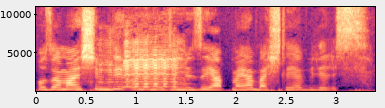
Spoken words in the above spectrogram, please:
O zaman şimdi ölemecimizi yapmaya başlayabiliriz.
